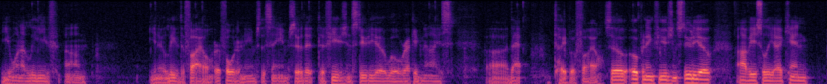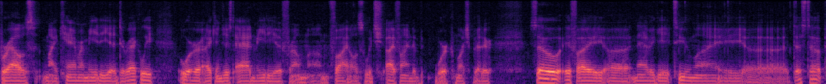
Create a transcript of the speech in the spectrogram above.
you want to leave, um, you know, leave the file or folder names the same so that the Fusion Studio will recognize uh, that type of file. So opening Fusion Studio, obviously I can browse my camera media directly or I can just add media from um, files, which I find to work much better. So if I uh, navigate to my uh, desktop,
